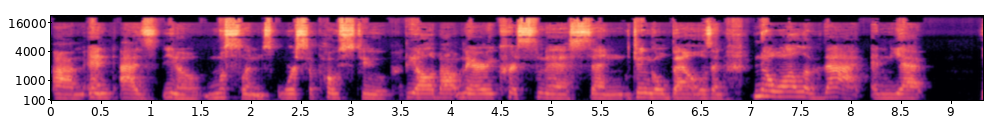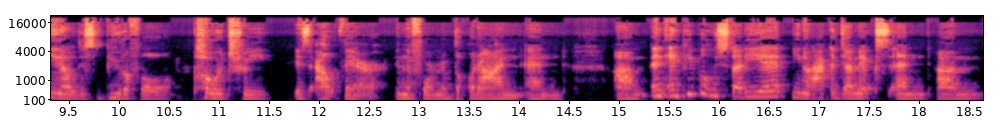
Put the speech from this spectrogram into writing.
um, and as you know muslims we're supposed to be all about merry christmas and jingle bells and know all of that and yet you know this beautiful poetry is out there in the form of the quran and um, and and people who study it you know academics and um,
